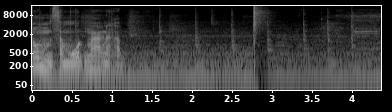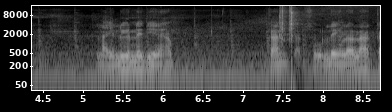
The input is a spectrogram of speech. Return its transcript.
นุ่ม smooth มากนะครับ ไหลลื่นได้ดีนะครับ การจัดศูนย์เล็งแล้วลากไก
